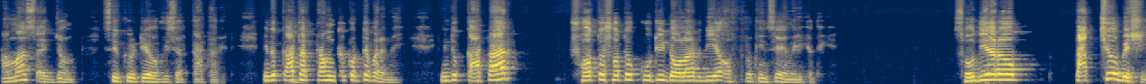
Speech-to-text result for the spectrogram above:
হামাস, একজন সিকিউরিটি অফিসার কাতারের। কিন্তু কাতার কাউন্টার করতে পারে নাই। কিন্তু কাতার শত শত কোটি ডলার দিয়ে অস্ত্র কিনছে আমেরিকা থেকে। সৌদি আরব তার চেয়েও বেশি।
